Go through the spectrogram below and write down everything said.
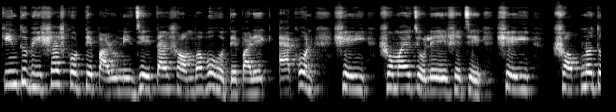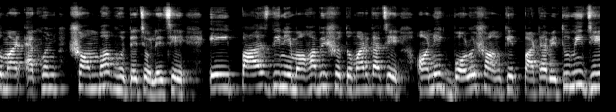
কিন্তু বিশ্বাস করতে পারোনি যে তা সম্ভবও হতে পারে। এখন সেই সময় চলে এসেছে, সেই স্বপ্ন তোমার এখন সম্ভব হতে চলেছে। এই পাঁচ দিনে মহাবিশ্ব তোমার কাছে অনেক বড় সংকেত পাঠাবে। তুমি যে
